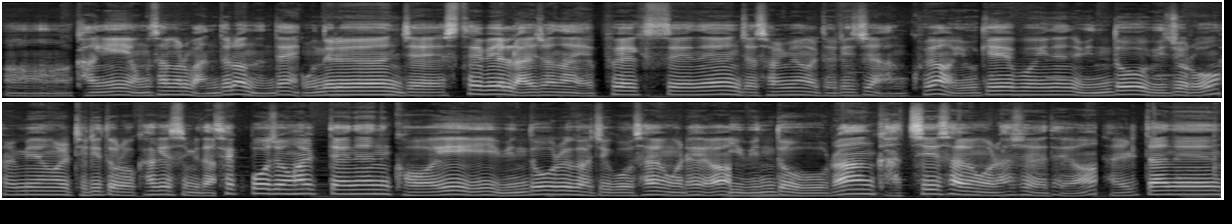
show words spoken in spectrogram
어, 강의 영상으로 만들었는데 오늘은 이제 스테빌라이저나 FX는 이제 설명을 드리지 않고요. 여기에 보이는 윈도우 위주로 설명을 드리도록 하겠습니다. 색 보정할 때는 거의 이 윈도우를 가지고 사용을 해요. 이 윈도우랑 같이 사용을 하셔야 돼요. 자, 일단은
